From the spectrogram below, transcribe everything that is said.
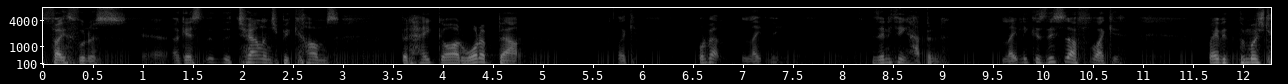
faithfulness I guess the, the challenge becomes, but hey, God, what about, like, what about lately? Has anything happened lately? Because this is a, like maybe the most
